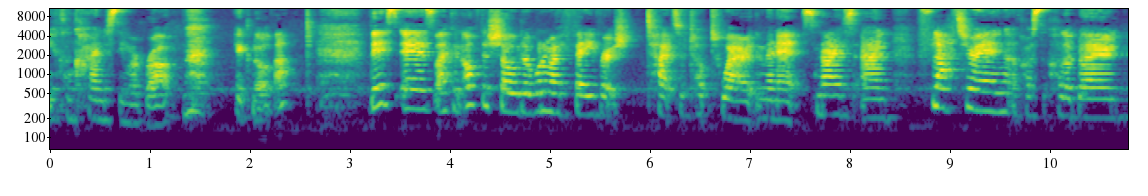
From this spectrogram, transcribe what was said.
you can kind of see my bra. Ignore that. This is like an off the shoulder, one of my favourite types of top to wear at the minute. It's nice and flattering across the collarbone,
